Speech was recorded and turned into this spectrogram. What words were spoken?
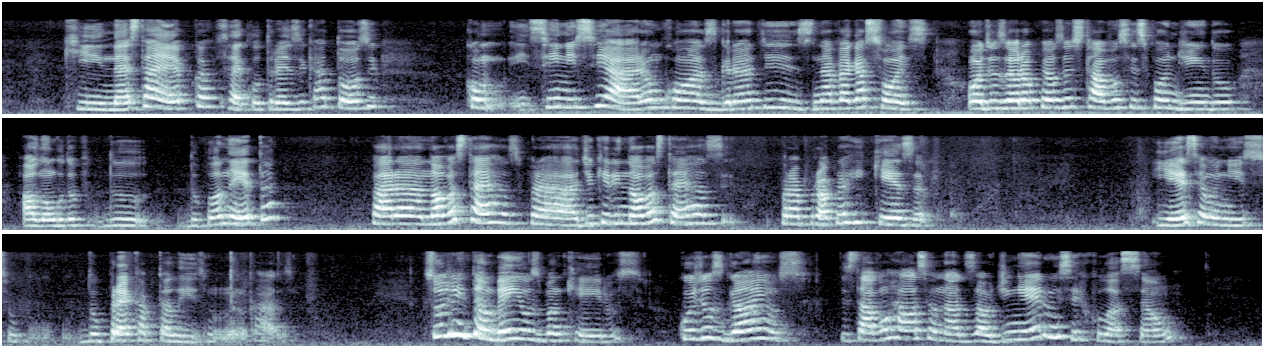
que nesta época, século 13 e 14, se iniciaram com as grandes navegações, onde os europeus estavam se expandindo ao longo do, do, do planeta para novas terras, para adquirir novas terras para a própria riqueza. E esse é o início do pré-capitalismo, no caso. Surgem também os banqueiros, cujos ganhos estavam relacionados ao dinheiro em circulação,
